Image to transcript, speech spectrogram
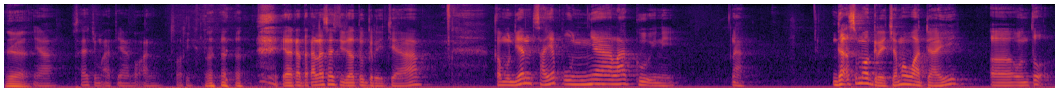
Ya. ya saya Jumatnya Koan sorry ya katakanlah saya di suatu gereja kemudian saya punya lagu ini tidak semua gereja mewadahi eh, untuk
